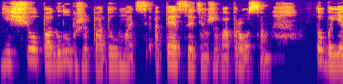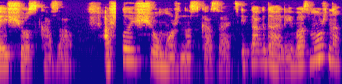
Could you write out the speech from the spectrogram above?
еще поглубже подумать опять с этим же вопросом. Что бы я еще сказал? А что еще можно сказать? И так далее. И, возможно,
